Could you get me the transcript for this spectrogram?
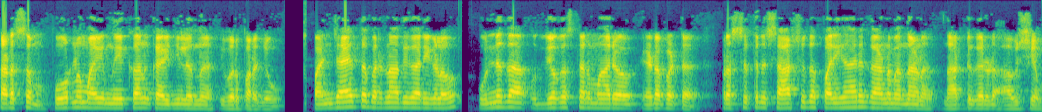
തടസ്സം പൂർണമായും നീക്കാൻ കഴിഞ്ഞില്ലെന്ന് ഇവർ പറഞ്ഞു. പഞ്ചായത്ത് ഭരണാധികാരികളോ ഉന്നത ഉദ്യോഗസ്ഥന്മാരോ ഇടപെട്ട് പ്രശ്നത്തിന് ശാശ്വത പരിഹാരം കാണണമെന്നാണ് നാട്ടുകാരുടെ ആവശ്യം.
